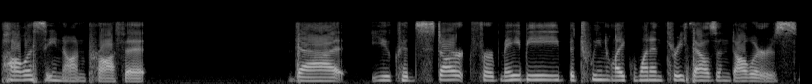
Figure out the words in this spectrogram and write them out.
policy nonprofit that you could start for maybe between like one and three thousand dollars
